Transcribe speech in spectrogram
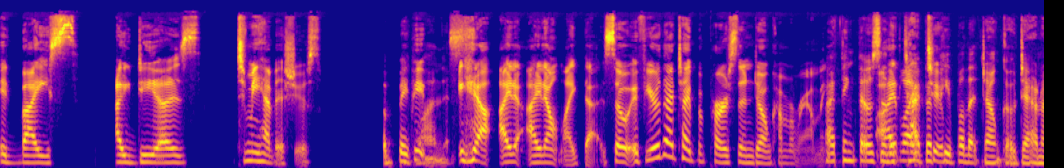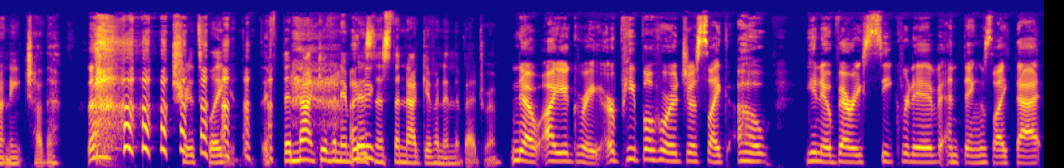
advice, ideas, to me have issues. A big Pe- ones. Yeah, I, I don't like that. So if you're that type of person, don't come around me. I think those are the I'd like type to- of people that don't go down on each other. Truthfully, if they're not given in I think- business, they're not given in the bedroom. No, I agree. Or people who are just like, oh, you know, very secretive and things like that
